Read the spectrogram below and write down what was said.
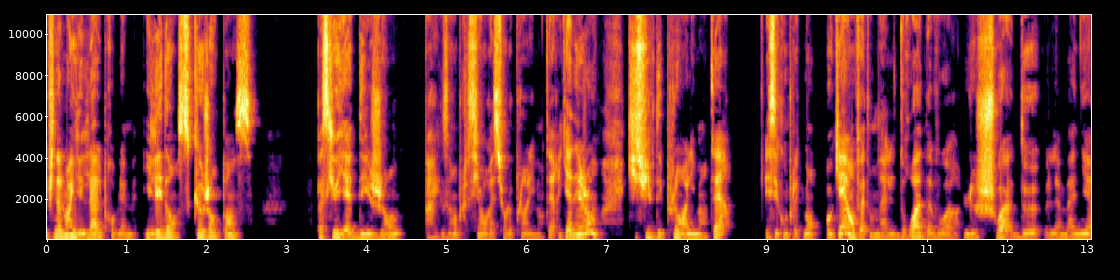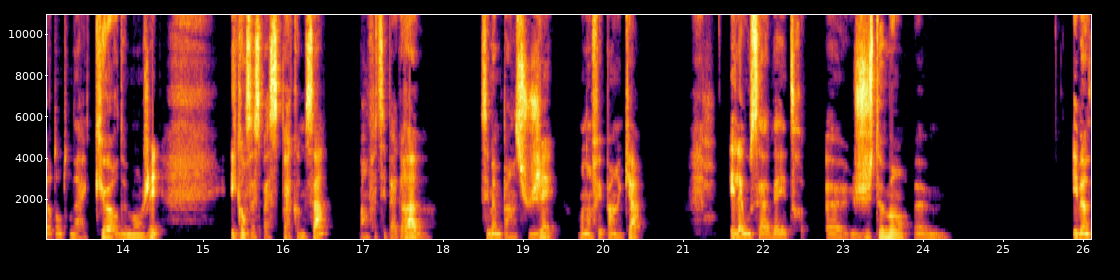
Et finalement, il est là le problème. Il est dans ce que j'en pense. Parce qu'il y a des gens, par exemple, si on reste sur le plan alimentaire, il y a des gens qui suivent des plans alimentaires, et c'est complètement OK. En fait, on a le droit d'avoir le choix de la manière dont on a à cœur de manger. Et quand ça se passe pas comme ça, bah, en fait, c'est pas grave. C'est même pas un sujet. On n'en fait pas un cas. Et là où ça va être euh, justement, euh, et bien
